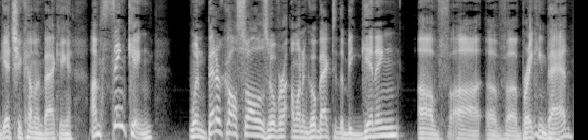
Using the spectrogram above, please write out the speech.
get you coming back again. I'm thinking when Better Call Saul is over, I want to go back to the beginning of uh, of uh, Breaking Bad.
